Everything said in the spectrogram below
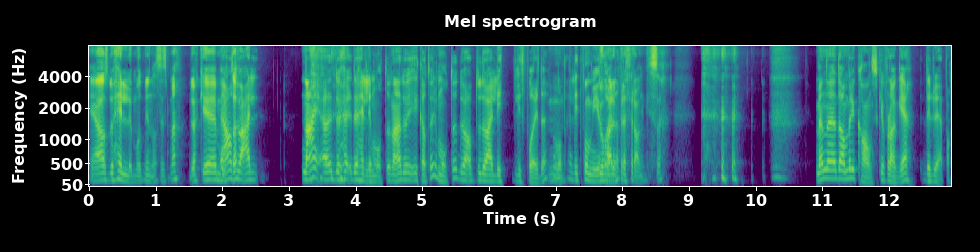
Ja, altså Du heller mot nynazisme. Du er ikke mot Ja, det. du er Nei, du, du er heller imot det. Nei, du, ikke at du er imot det, du, at du er litt, litt for det. Måte. Litt for mye Du har en det. preferanse. Men eh, det amerikanske flagget, det lurer jeg på.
